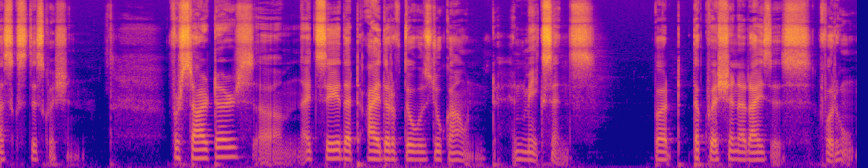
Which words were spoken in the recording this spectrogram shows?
asks this question. For starters, um, I'd say that either of those do count and make sense. But the question arises for whom?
